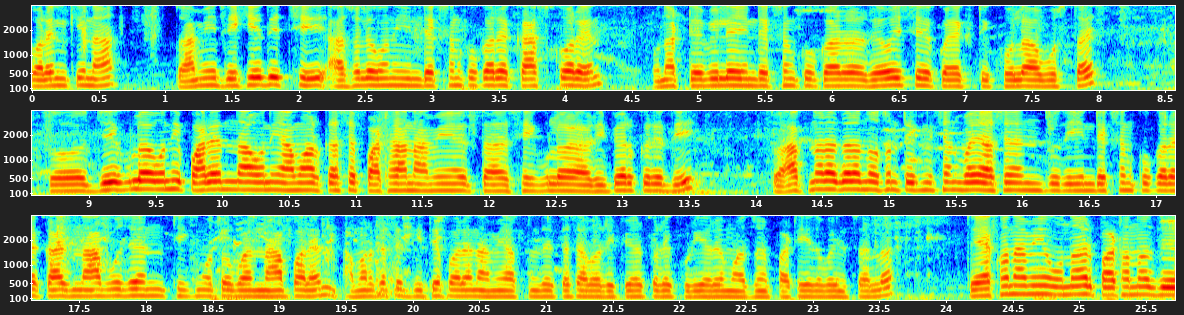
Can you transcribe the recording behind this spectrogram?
করেন কি না তো আমি দেখিয়ে দিচ্ছি, আসলে উনি ইন্ডাকশান কুকারে কাজ করেন। ওনার টেবিলে ইন্ডাকশান কুকার রয়েছে কয়েকটি খোলা অবস্থায়। তো যেগুলো উনি পারেন না, উনি আমার কাছে পাঠান, আমি তা সেইগুলো রিপেয়ার করে দিই। তো আপনারা যারা নতুন টেকনিশিয়ান ভাই আসেন, যদি ইন্ডাকশান কুকারে কাজ না বুঝেন ঠিক মতো বা না পারেন, আমার কাছে দিতে পারেন, আমি আপনাদের কাছে আবার রিপেয়ার করে কুরিয়ারের মাধ্যমে পাঠিয়ে দেবো ইনশাল্লাহ তো এখন আমি ওনার পাঠানো যে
